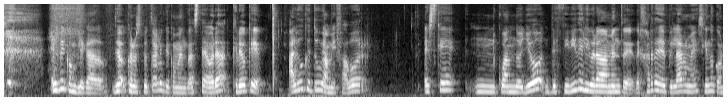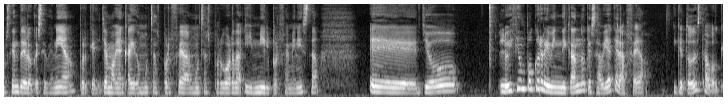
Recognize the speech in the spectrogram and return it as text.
es muy complicado. Yo, con respecto a lo que comentaste ahora, creo que algo que tuve a mi favor es que mm, cuando yo decidí deliberadamente dejar de depilarme, siendo consciente de lo que se venía, porque ya me habían caído muchas por fea, muchas por gorda y mil por feminista, eh, yo lo hice un poco reivindicando que sabía que era fea y que todo estaba ok.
